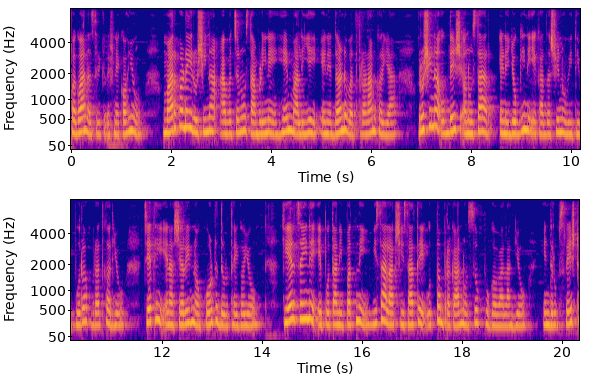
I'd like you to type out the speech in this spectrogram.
ભગવાન શ્રી કૃષ્ણે કહ્યું માર્કડે ઋષિના આ વચનો સાંભળીને હેમમાલીએ એને દંડવત પ્રણામ કર્યા. ઋષિના ઉપદેશ અનુસાર એણે યોગીની એકાદશીનું વિધિપૂર્વક વ્રત કર્યું, જેથી એના શરીરનો કોટ દૂર થઈ ગયો. ઘેર જઈને એ પોતાની પત્ની વિશાલાક્ષી સાથે ઉત્તમ પ્રકારનું સુખ ભોગવવા લાગ્યો. ઇન્દ્રુપ શ્રેષ્ઠ,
